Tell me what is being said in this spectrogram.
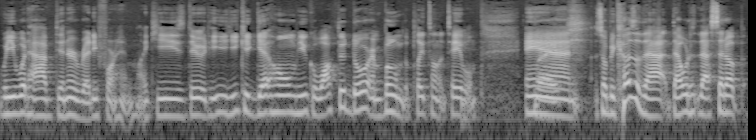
we would have dinner ready for him. Like he's dude, he he could get home, he could walk through the door, and boom, the plate's on the table. And so because of that, that would that set up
